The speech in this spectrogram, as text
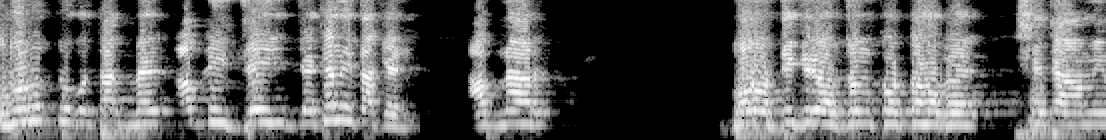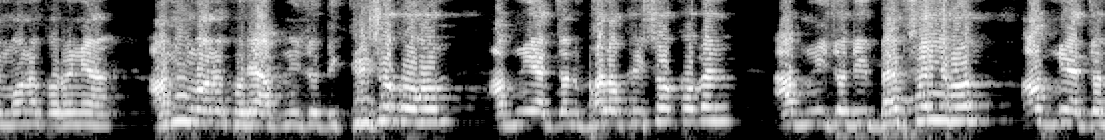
অনুরোধটুকু থাকবে, আপনি যেই যেখানেই থাকেন, আপনার বড় ডিগ্রি অর্জন করতে হবে, সেটা আমি মনে করি না। আমি মনে করি আপনি যদি কৃষক হন, আপনি একজন ভালো কৃষক হবেন। আপনি যদি ব্যবসায়ী হন, আপনি একজন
